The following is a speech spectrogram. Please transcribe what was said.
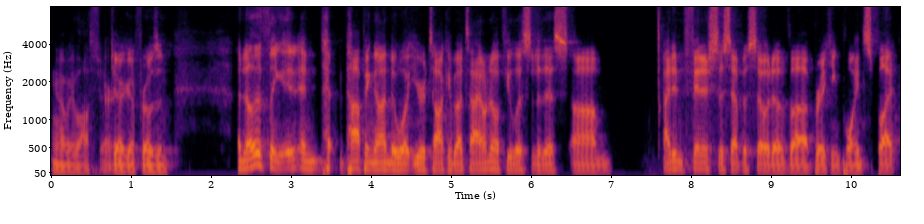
You know, we lost Jared. Jared got frozen. Another thing, and, and t- hopping on to what you were talking about, Ty, I don't know if you listened to this. Um, I didn't finish this episode of uh, Breaking Points, but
